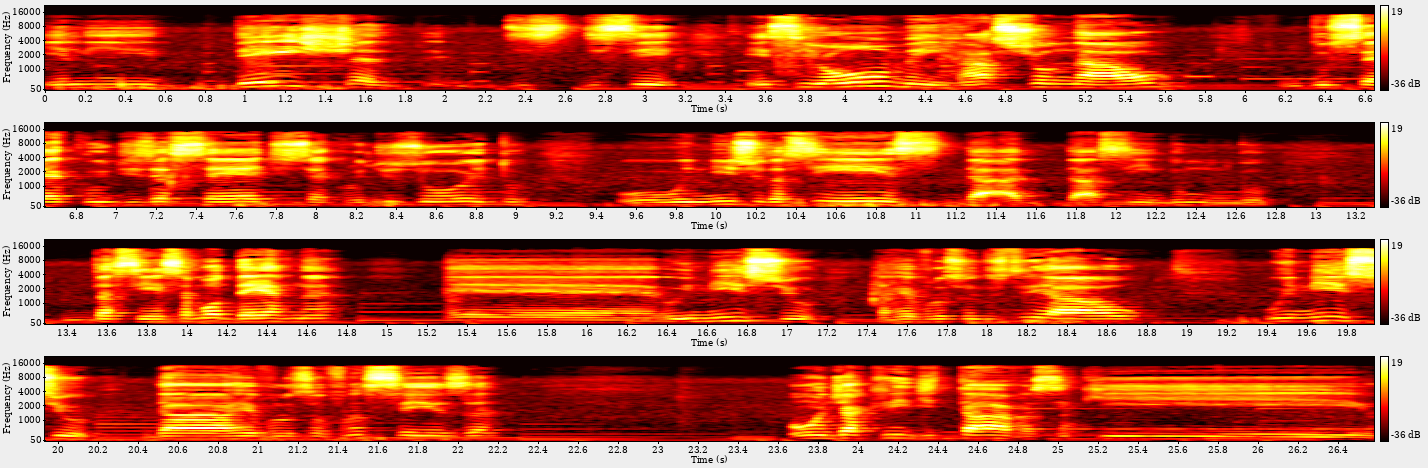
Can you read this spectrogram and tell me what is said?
ele deixa de, de ser esse homem racional do século XVII, século XVIII, o início da ciência, da, da, assim, do, do, da ciência moderna, é, o início da Revolução Industrial, o início da Revolução Francesa, onde acreditava-se que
